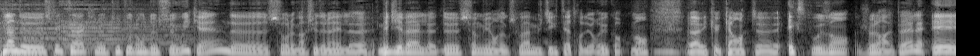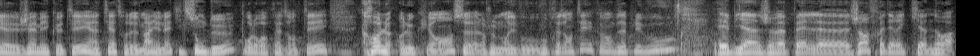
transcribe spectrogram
Plein de spectacles tout au long de ce week-end euh, sur le marché de Noël euh, médiéval de Saumur en Auxois, musique, théâtre de rue, campement, euh, avec 40 exposants, je le rappelle. Et j'ai à mes côtés un théâtre de marionnettes. Ils sont deux pour le représenter. Kroll en l'occurrence. Alors je vous demande de vous, vous présenter. Comment vous appelez-vous? Eh bien, je m'appelle Jean-Frédéric Noah.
